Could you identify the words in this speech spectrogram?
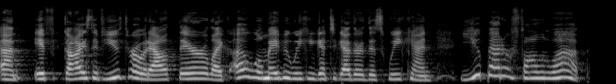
um, if guys, if you throw it out there like, oh, well, maybe we can get together this weekend, you better follow up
